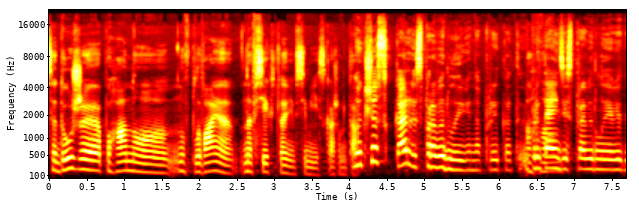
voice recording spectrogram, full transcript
це дуже погано ну, впливає на всіх членів сім'ї, скажімо так. Ну, якщо скарги справедливі, наприклад, претензії справедливі,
